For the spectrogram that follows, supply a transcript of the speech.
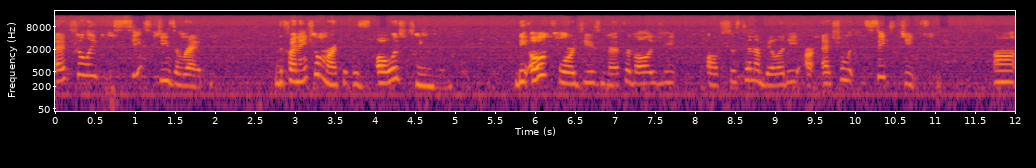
actually 6Gs already. The financial market is always changing. The old 4G's methodology of sustainability are actually 6Gs. Uh,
